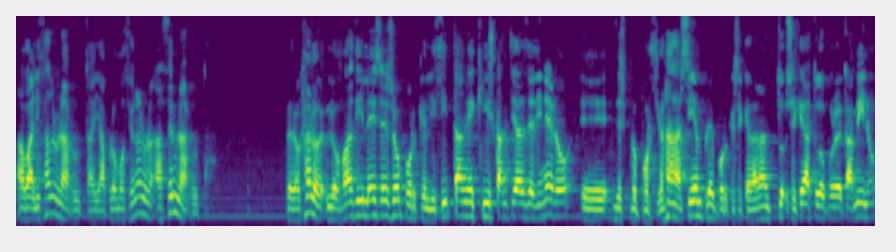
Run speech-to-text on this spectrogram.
a, balizar una ruta y a promocionar, una- a hacer una ruta. Pero claro, lo fácil es eso porque licitan X cantidades de dinero eh, desproporcionadas siempre porque se, quedarán se queda todo por el camino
